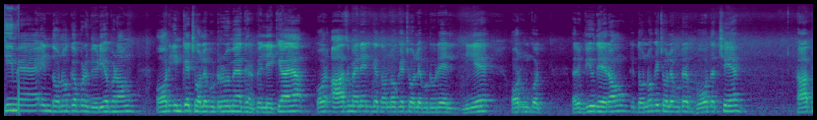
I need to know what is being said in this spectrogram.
कि मैं इन दोनों के ऊपर वीडियो बनाऊँ और इनके छोले भटूरे मैं घर पे लेके आया और आज मैंने इनके दोनों के छोले भटूरे लिए और उनको रिव्यू दे रहा हूँ कि दोनों के छोले भटूरे बहुत अच्छे हैं। आप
